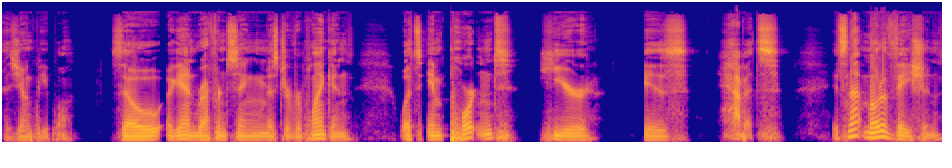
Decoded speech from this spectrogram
as young people. So, again, referencing Mr. Verplanken, what's important here is habits. It's not motivation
